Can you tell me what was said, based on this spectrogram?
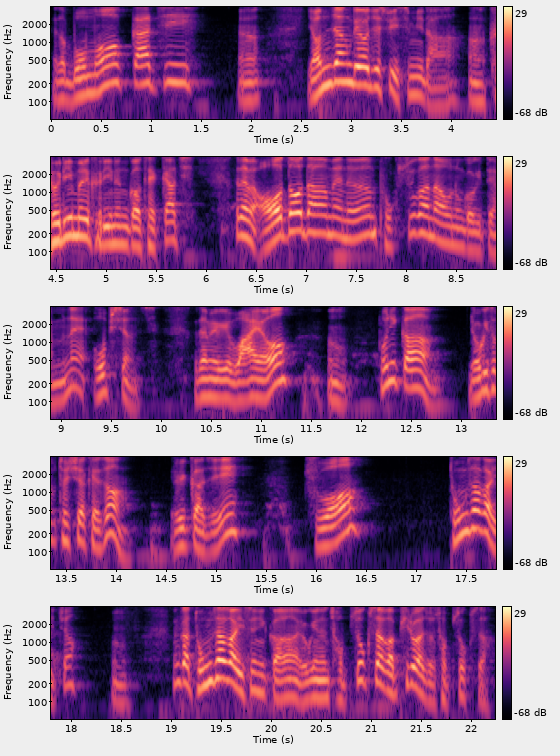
그래서 뭐뭐까지 어, 연장되어질 수 있습니다. 어, 그림을 그리는 것에까지. 그 다음에 other 다음에는 복수가 나오는 거기 때문에 options. 그 다음에 여기 while. 어, 보니까 여기서부터 시작해서 여기까지 주어, 동사가 있죠. 어. 그러니까 동사가 있으니까 여기는 접속사가 필요하죠. 접속사.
